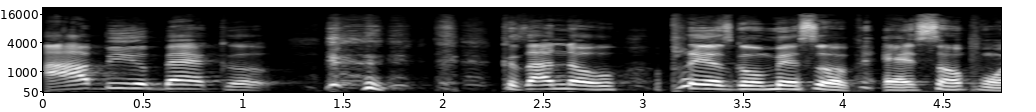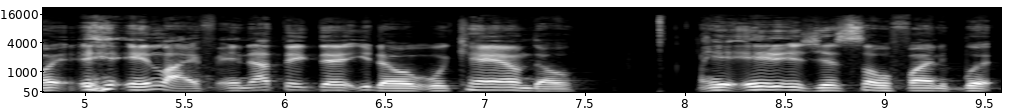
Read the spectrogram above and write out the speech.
I'll be a backup because I know a player's gonna mess up at some point in life. And I think that, you know, with Cam though, it, it is just so funny. But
